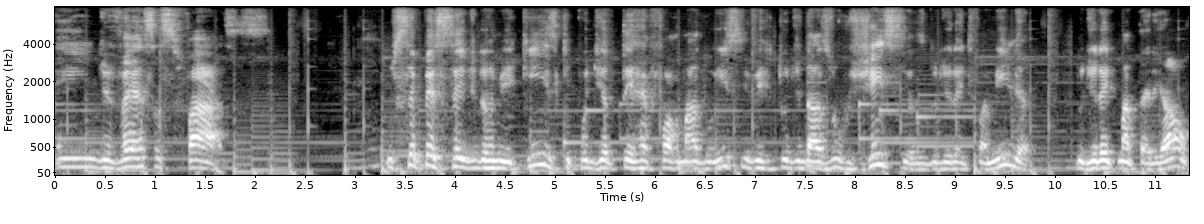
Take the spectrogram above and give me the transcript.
em diversas fases. O CPC de 2015, que podia ter reformado isso em virtude das urgências do direito família, do direito material,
